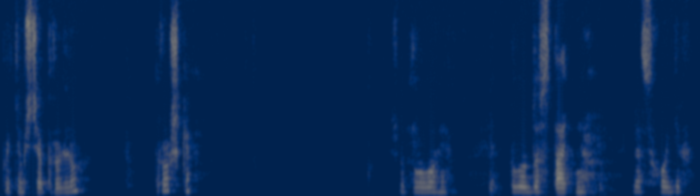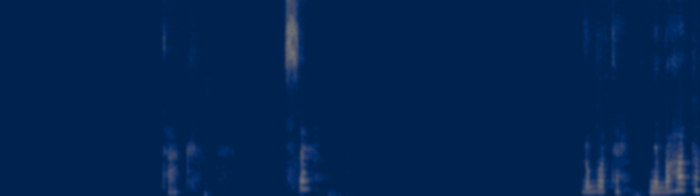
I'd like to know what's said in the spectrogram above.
потім ще пролю трошки, щоб вологи було достатньо для сходів. Так, все. Роботи небагато.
